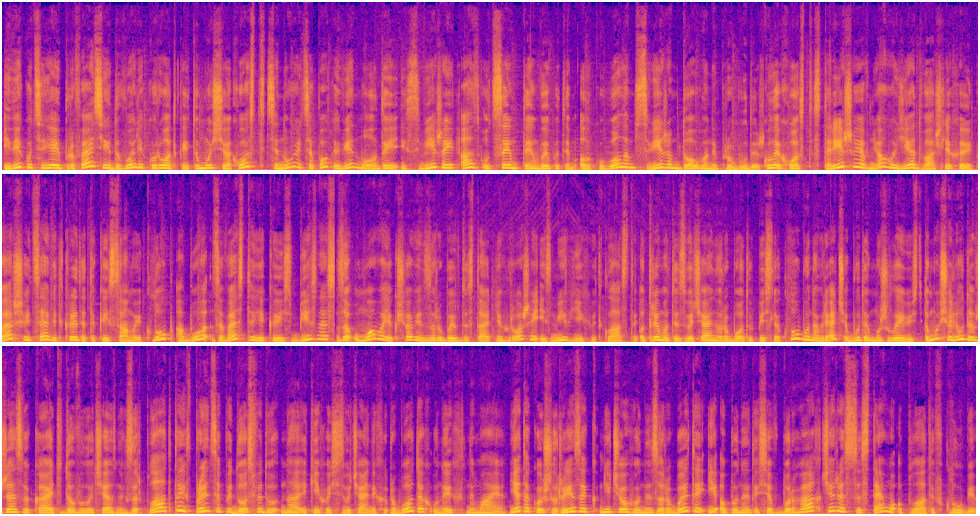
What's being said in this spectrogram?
І вік у цієї професії доволі короткий, тому що хост цінується, поки він молодий і свіжий, а з оцим тим випитим алкоголем свіжим довго не пробудеш. Коли хост старішає, в нього є два шляхи. Перший це відкрити такий самий клуб або завести якийсь бізнес за умови, якщо він заробив достатньо грошей і зміг їх відкласти. Отримати звичайну роботу після клубу навряд чи буде можливість, тому що люди вже звикають до величезних зарплат, та й в принципі досвіду на якихось звичайних роботах у них немає. Є також ризик нічого не заробити і опинитися в боргах через систему оплати в клубі.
